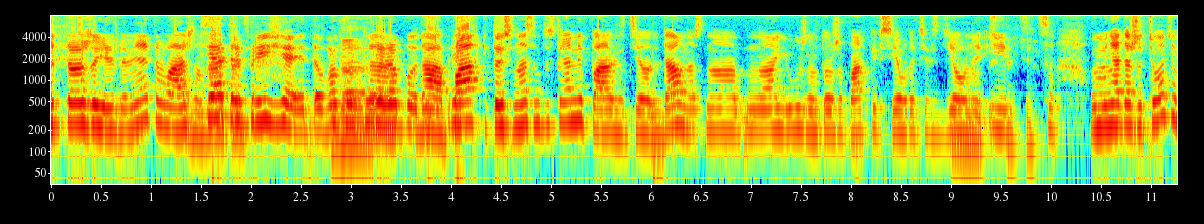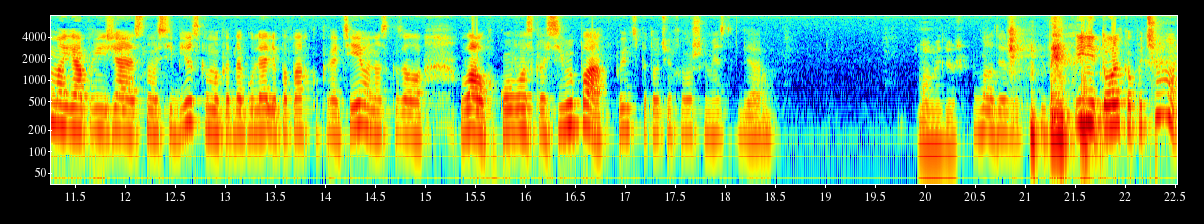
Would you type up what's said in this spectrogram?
тоже есть, для меня это важно. Театры приезжают, дома культуры работают. Да, парки, то есть у нас индустриальный парк сделали, да, у нас на, на Южном тоже парки все вот эти сделаны. И у меня даже тетя моя, приезжая с Новосибирска, мы когда гуляли по парку Каратеева, она сказала, вау, какой у вас красивый парк. В принципе, это очень хорошее место для Молодежи. Молодежи. И не только. Почему?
